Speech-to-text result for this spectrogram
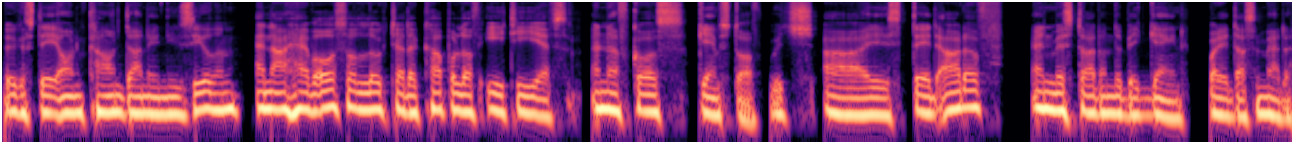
because they own Countdown in New Zealand. And I have also looked at a couple of ETFs and of course GameStop, which I stayed out of and missed out on the big gain, but it doesn't matter.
